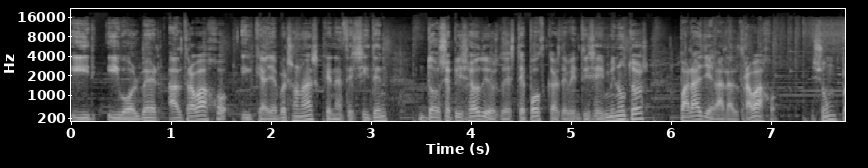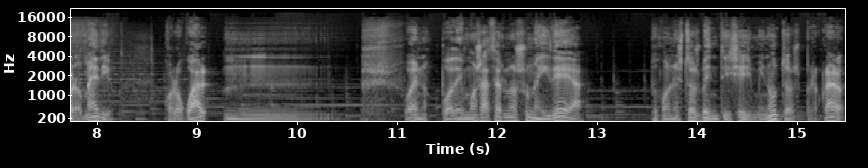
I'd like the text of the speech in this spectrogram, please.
ir y volver al trabajo y que haya personas que necesiten dos episodios de este podcast de 26 minutos para llegar al trabajo. Es un promedio. Con lo cual, mmm, bueno, podemos hacernos una idea con estos 26 minutos, pero claro.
